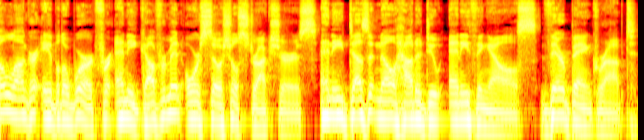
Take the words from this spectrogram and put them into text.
no longer able to work for any government or social structures, and he doesn't know how to do anything else. They're bankrupt,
